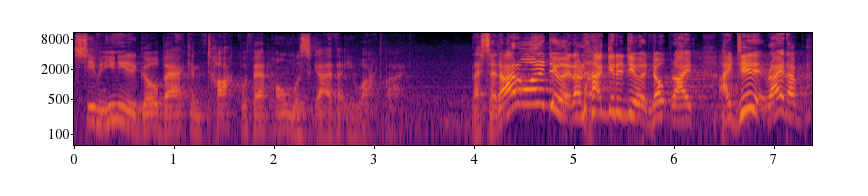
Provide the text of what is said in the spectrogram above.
Stephen, you need to go back and talk with that homeless guy that you walked by. And I said, I don't want to do it. I'm not going to do it. Nope, I, I did it, right? I,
